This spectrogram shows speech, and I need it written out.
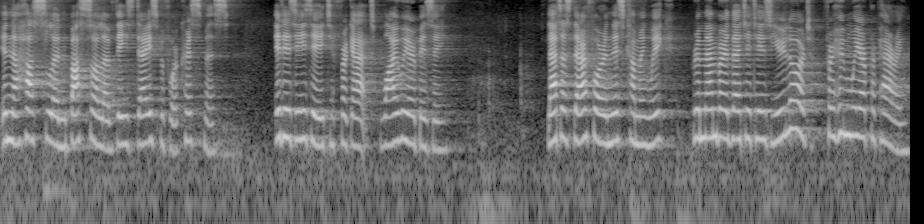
In the hustle and bustle of these days before Christmas, it is easy to forget why we are busy. Let us therefore, in this coming week, remember that it is you, Lord, for whom we are preparing.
